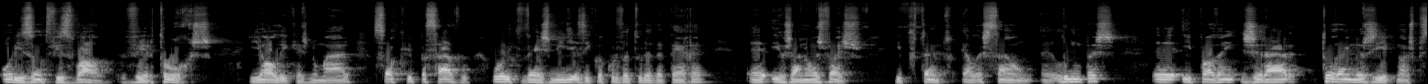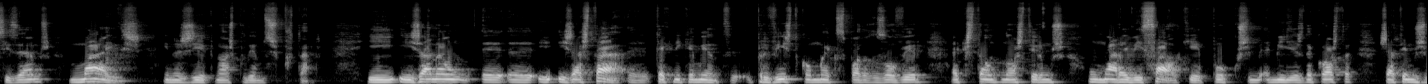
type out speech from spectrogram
horizonte visual, ver torres eólicas no mar, só que passado 8, 10 milhas e com a curvatura da Terra, eu já não as vejo. E, portanto, elas são limpas e podem gerar toda a energia que nós precisamos, mais energia que nós podemos exportar. E, e já não e, e já está tecnicamente previsto como é que se pode resolver a questão de nós termos um mar abissal, que é poucos milhas da costa, já temos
